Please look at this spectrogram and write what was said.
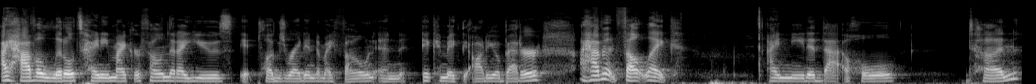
I have a little tiny microphone that i use. It plugs right into my phone and it can make the audio better. I haven't felt like i needed that a whole ton,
